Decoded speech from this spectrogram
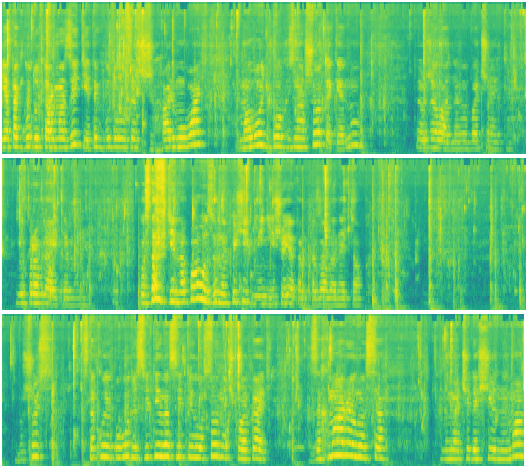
я так буду тормозити, я так буду вже ж гальмувати, молоть Бог зна що таке. Ну, то вже ладно, вибачайте. Виправляйте мене. Поставте на паузу, напишіть мені, що я там казала не так. Бо щось з такої погоди світило, світило сонечко опять. Захмарилося, наче дощу нема,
